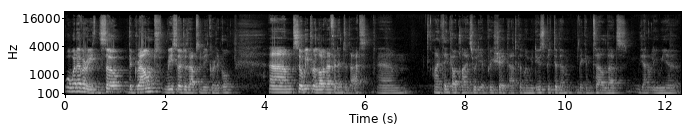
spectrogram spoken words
or whatever reason. So the ground research is absolutely critical. Um, so we put a lot of effort into that. Um, I think our clients really appreciate that because when we do speak to them, they can tell that generally we are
